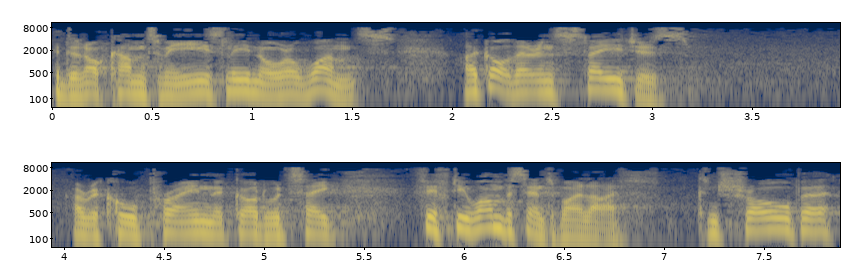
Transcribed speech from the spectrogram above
It did not come to me easily nor at once. I got there in stages. I recall praying that God would take 51% of my life, control but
